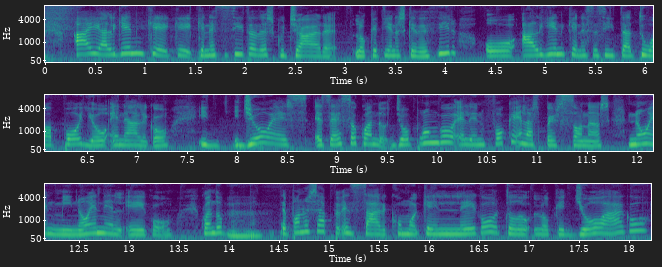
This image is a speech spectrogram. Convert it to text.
hay alguien que, que, necesita de escuchar lo que tienes que decir o alguien que necesita tu apoyo en algo. Y, yo es, es eso cuando yo pongo el enfoque en las personas, no en mí, no en el ego. Cuando te pones a pensar como que en el ego, todo lo que yo hago,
